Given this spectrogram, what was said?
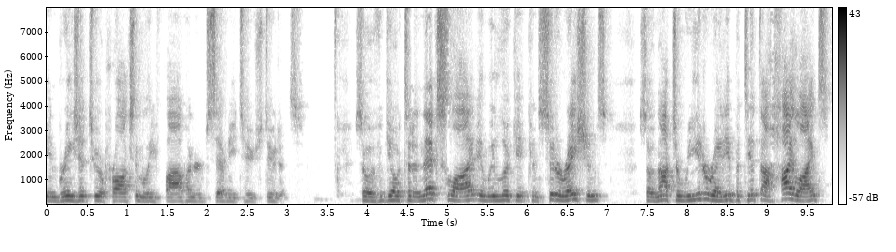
and brings it to approximately 572 students. So if we go to the next slide and we look at considerations, so not to reiterate it, but to hit the highlights.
